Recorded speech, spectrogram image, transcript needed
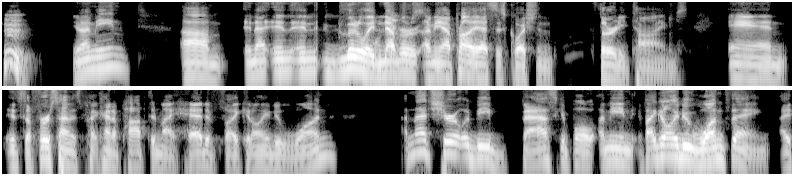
thing. Hmm. You know what I mean? Um, and I, and and literally That's never. I mean, I probably asked this question thirty times, and it's the first time it's kind of popped in my head. If I could only do one, I'm not sure it would be basketball. I mean, if I could only do one thing, I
